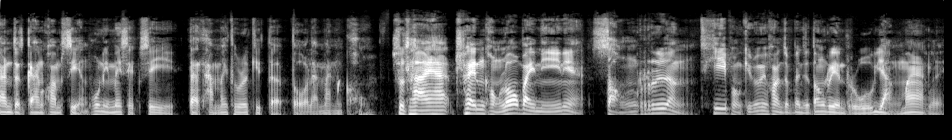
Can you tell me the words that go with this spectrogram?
การจัดการความเสี่ยงพวกนี้ไม่เซ็กซี่ แต่ทำให้ธุรกิจเติบโตและมั่นคง สุดท้ายฮะเทรนด์ของโลกใบนี้เนี่ยสองเรื่องที่ผมคิดว่ามีความจำเป็นจะต้องเรียนรู้อย่างมากเลย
